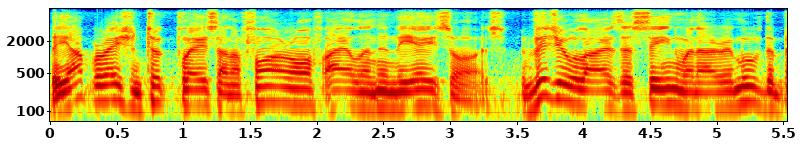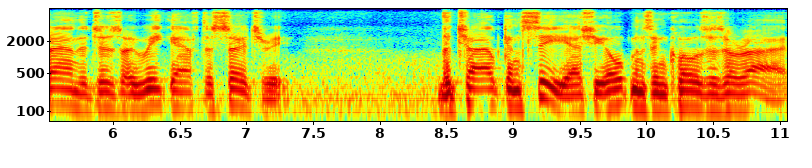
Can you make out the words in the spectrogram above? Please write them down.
The operation took place on a far-off island in the Azores. Visualize the scene when I removed the bandages a week after surgery. The child can see as she opens and closes her eye.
